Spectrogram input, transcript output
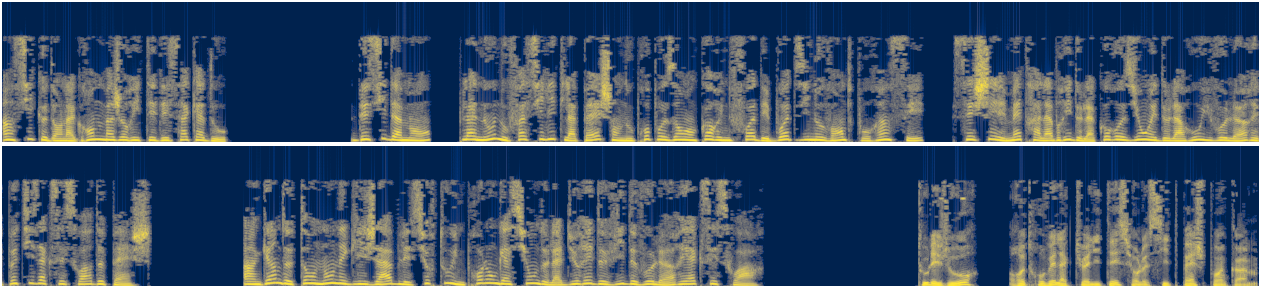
ainsi que dans la grande majorité des sacs à dos. Décidément, Plano nous facilite la pêche en nous proposant encore une fois des boîtes innovantes pour rincer, sécher et mettre à l'abri de la corrosion et de la rouille voleur et petits accessoires de pêche. Un gain de temps non négligeable et surtout une prolongation de la durée de vie de voleurs et accessoires. Tous les jours, retrouvez l'actualité sur le site pêche.com.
